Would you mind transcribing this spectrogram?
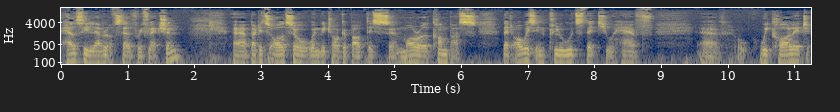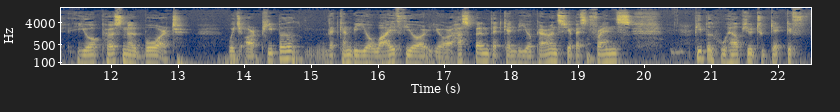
healthy level of self reflection uh, but it's also when we talk about this uh, moral compass that always includes that you have, uh, we call it your personal board, which are people that can be your wife, your your husband, that can be your parents, your best friends, people who help you to get give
